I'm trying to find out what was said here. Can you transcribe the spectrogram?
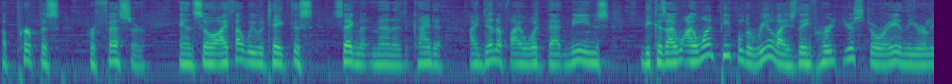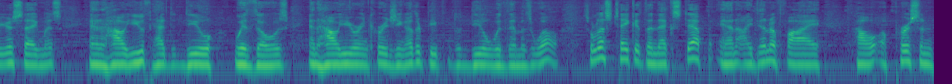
a purpose professor. And so I thought we would take this segment, Manna, to kind of identify what that means because I, I want people to realize they've heard your story in the earlier segments and how you've had to deal with those and how you're encouraging other people to deal with them as well. So let's take it the next step and identify how a person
